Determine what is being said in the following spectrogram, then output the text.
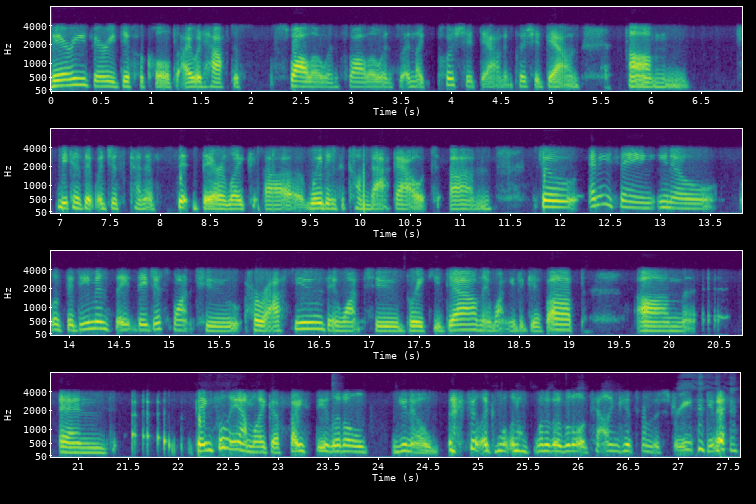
very, very difficult. I would have to swallow and swallow and, and like push it down and push it down um, because it would just kind of sit there like uh, waiting to come back out. Um, so anything, you know, look, the demons, they, they just want to harass you. They want to break you down. They want you to give up. Um, and uh, thankfully, I'm like a feisty little you know, I feel like I'm a little one of those little Italian kids from the street. You know,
